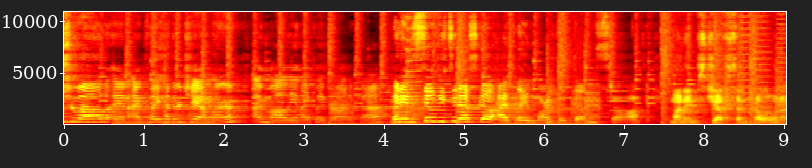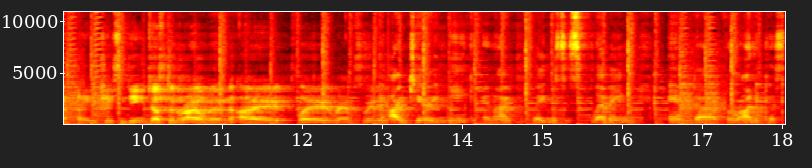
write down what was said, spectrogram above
Joelle and I play Heather Chandler. I'm Molly and I play Veronica. My name is Sofie Tedesco. I play Martha Dunstock. My name's Jeff Centrello and I play Jason Dean. Justin Reilman, I play Ram Sweeney. I'm Terry Neack and I play Mrs. Fleming and uh, Veronica's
